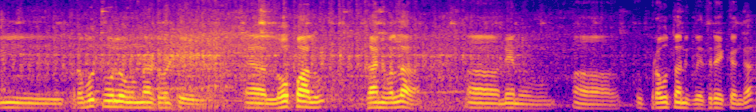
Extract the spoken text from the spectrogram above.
ఈ ప్రభుత్వంలో ఉన్నటువంటి లోపాలు దానివల్ల నేను ప్రభుత్వానికి వ్యతిరేకంగా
